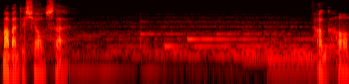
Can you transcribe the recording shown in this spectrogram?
慢慢的消散。很好，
